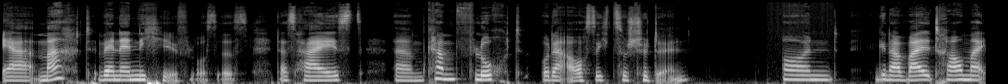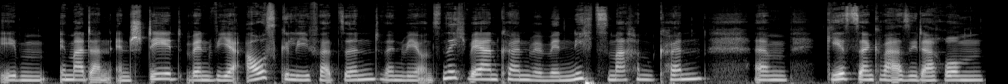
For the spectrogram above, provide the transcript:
er macht, wenn er nicht hilflos ist. Das heißt, ähm, Kampf, Flucht oder auch sich zu schütteln. Und Genau, weil Trauma eben immer dann entsteht, wenn wir ausgeliefert sind, wenn wir uns nicht wehren können, wenn wir nichts machen können, ähm, geht es dann quasi darum,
